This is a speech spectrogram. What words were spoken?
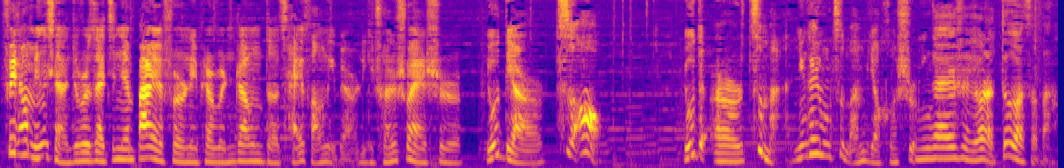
非常明显，就是在今年八月份那篇文章的采访里边，李传帅是有点自傲，有点儿自满，应该用自满比较合适，应该是有点嘚瑟吧。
